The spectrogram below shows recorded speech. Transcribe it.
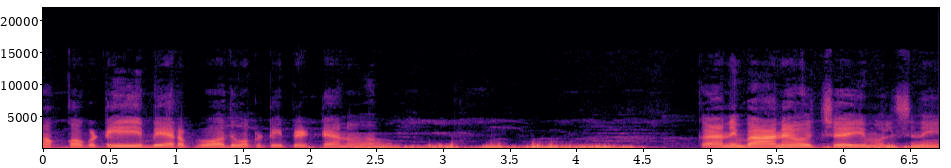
మొక్క ఒకటి బీరపాదు ఒకటి పెట్టాను. కానీ బాగానే వచ్చాయి మొలిసిని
